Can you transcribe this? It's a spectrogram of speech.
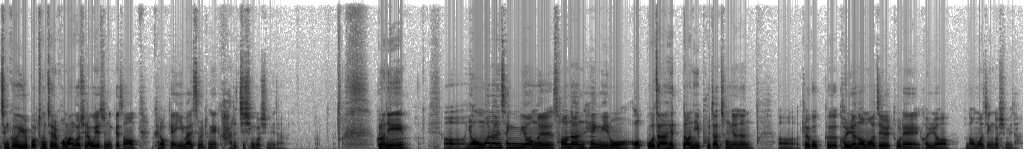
지금 그 율법 전체를 범한 것이라고 예수님께서 그렇게 이 말씀을 통해 가르치신 것입니다. 그러니 어, 영원한 생명을 선한 행위로 얻고자 했던 이 부자 청년은 어, 결국 그 걸려 넘어질 돌에 걸려 넘어진 것입니다.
